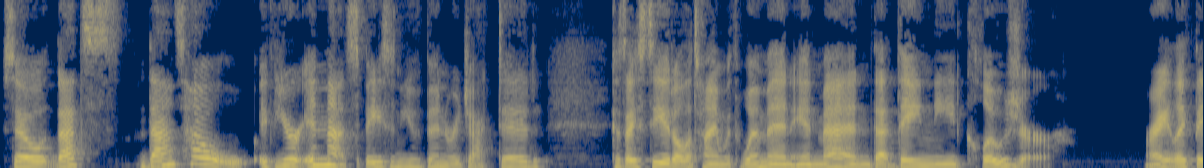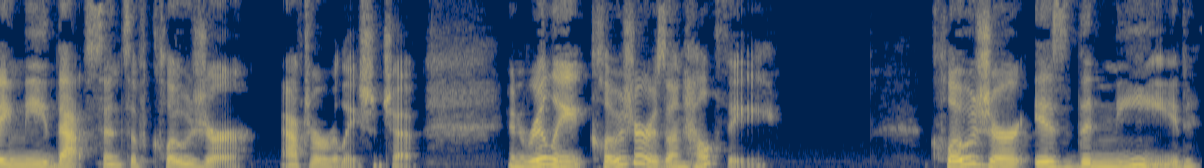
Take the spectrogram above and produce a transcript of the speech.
So that's that's how if you're in that space and you've been rejected because I see it all the time with women and men that they need closure. Right? Like they need that sense of closure after a relationship. And really, closure is unhealthy. Closure is the need,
